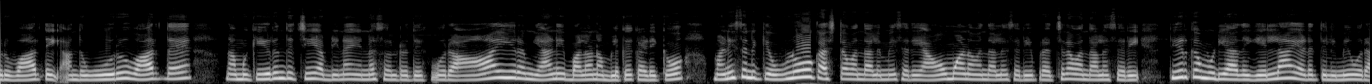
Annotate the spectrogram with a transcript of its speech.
ஒரு வார்த்தை. அந்த ஒரு வார்த்தை நமக்கு இருந்துச்சு அப்படின்னா என்ன சொல்கிறது ஒரு ஆயிரம் யானை பலம் நம்மளுக்கு கிடைக்கும். மனுஷனுக்கு எவ்வளோ கஷ்டம் வந்தாலுமே சரி அவமானம் வந்தாலும் சரி பிரச்சனை வந்தாலும் சரி தீர்க்க முடியாத எல்லா இடத்துலையுமே ஒரு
